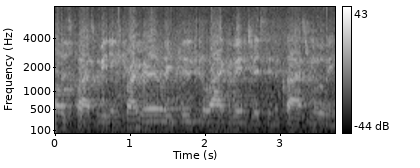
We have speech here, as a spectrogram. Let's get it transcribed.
all class meeting, primarily due to the lack of interest in the class movie.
